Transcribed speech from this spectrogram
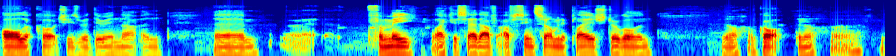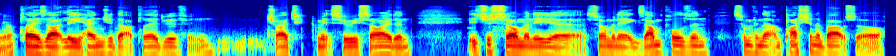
all the coaches were doing that. And um, uh, for me, like I said, I've I've seen so many players struggle, and you know, I've got you know, uh, you know, players like Lee Hendrie that I played with and tried to commit suicide, and it's just so many uh, so many examples and something that I'm passionate about. So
